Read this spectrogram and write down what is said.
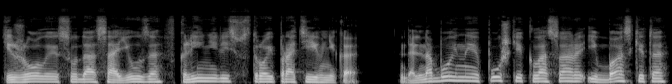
Тяжелые суда Союза вклинились в строй противника. Дальнобойные пушки Классара и Баскета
